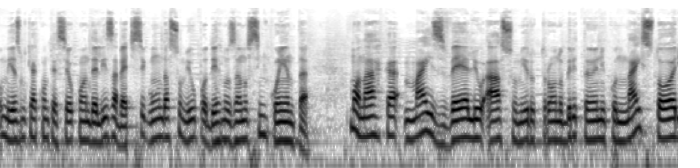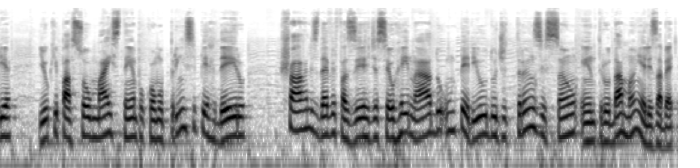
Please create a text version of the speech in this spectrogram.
o mesmo que aconteceu quando Elizabeth II assumiu o poder nos anos 50. Monarca mais velho a assumir o trono britânico na história e o que passou mais tempo como príncipe herdeiro, Charles deve fazer de seu reinado um período de transição entre o da mãe Elizabeth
